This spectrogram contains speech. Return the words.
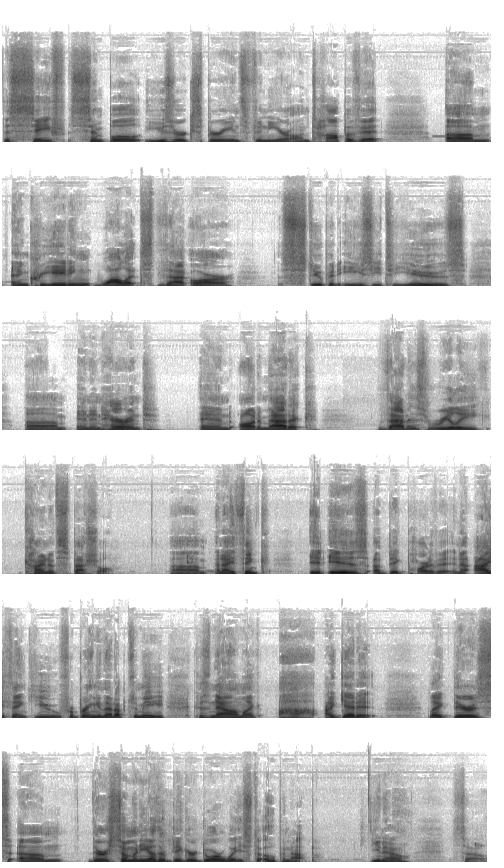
the safe, simple user experience veneer on top of it, um, and creating wallets that are stupid easy to use um, and inherent and automatic that is really kind of special. Um, and I think it is a big part of it. And I thank you for bringing that up to me because now I'm like, ah, I get it. Like there's, um, there are so many other bigger doorways to open up, you know? So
